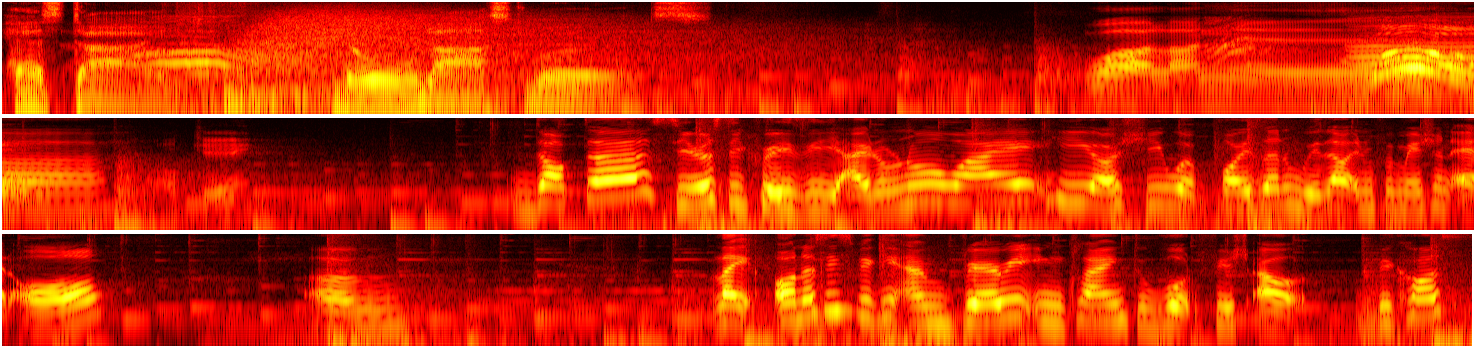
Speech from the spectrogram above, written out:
has died. No last words. Wah, lane. Uh, Okay. Doctor, seriously crazy. I don't know why he or she would poison without information at all. Um, like, honestly speaking, I'm very inclined to vote fish out because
